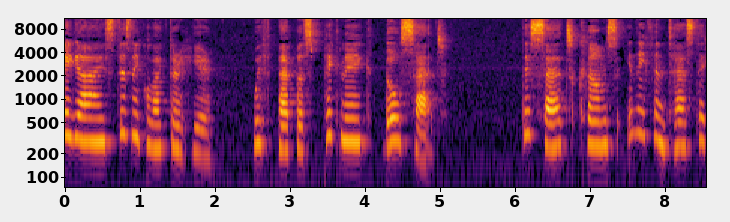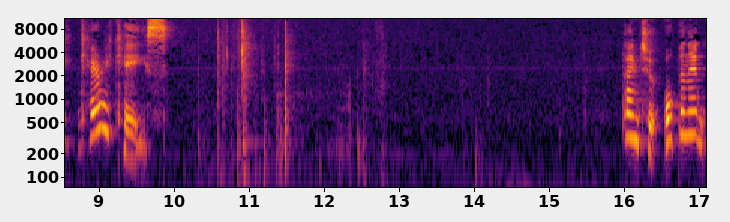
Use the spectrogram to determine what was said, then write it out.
Hey guys, Disney Collector here with Peppa's Picnic doll set. This set comes in a fantastic carry case. Time to open it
